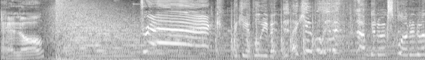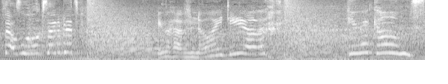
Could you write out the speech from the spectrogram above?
Hello? Drac! I can't believe it. I can't believe it. I'm going to explode into a thousand little excited bits. You have no idea. Here it comes.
